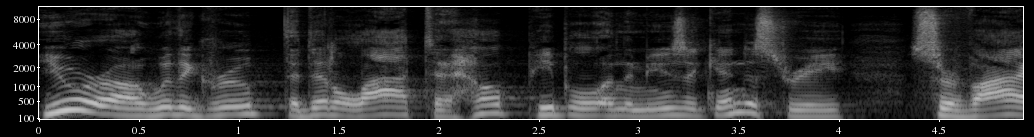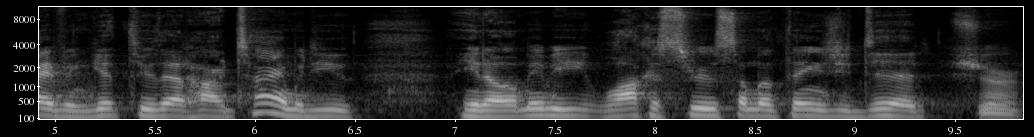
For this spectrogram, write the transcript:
you were uh, with a group that did a lot to help people in the music industry survive and get through that hard time. Would you, you know, maybe walk us through some of the things you did? Sure.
